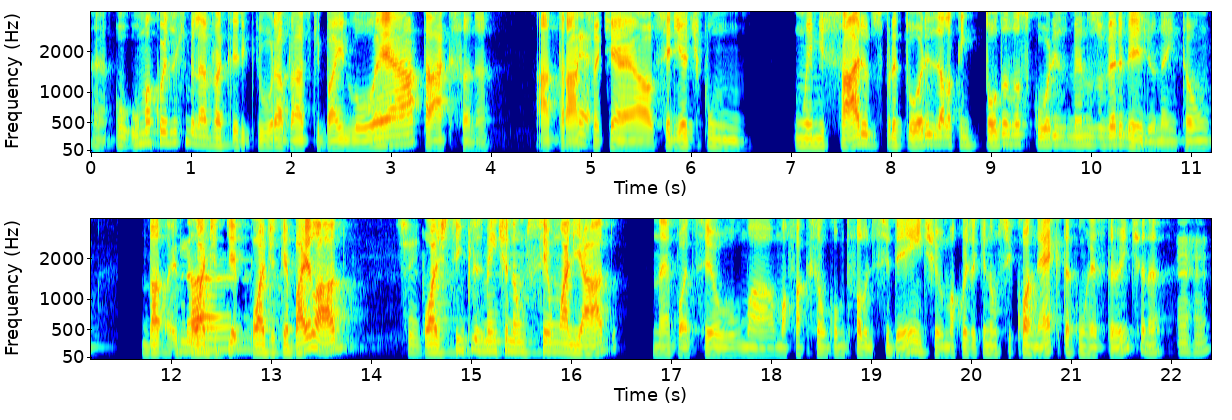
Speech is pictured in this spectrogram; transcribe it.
É, uma coisa que me lembra aquele que o Urabrask bailou é a Atraxa, né? A Atraxa, que é, seria tipo um, um emissário dos pretores, ela tem todas as cores menos o vermelho, né? Então, dá- Na- pode, ter, pode ter bailado, Sim. pode simplesmente não ser um aliado, né? Pode ser uma, uma facção, como tu falou, dissidente, uma coisa que não se conecta com o restante, né? Uhum.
